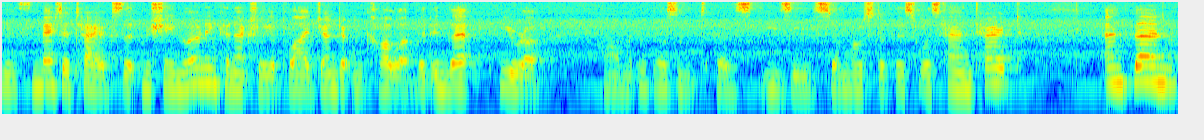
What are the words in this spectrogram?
with meta tags that machine learning can actually apply gender and color. But in that era, um, it wasn't as easy. So most of this was hand tagged. And then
